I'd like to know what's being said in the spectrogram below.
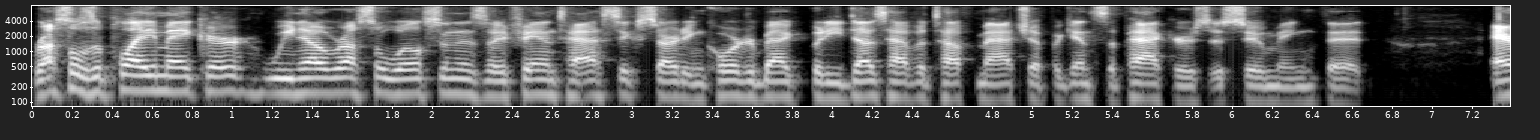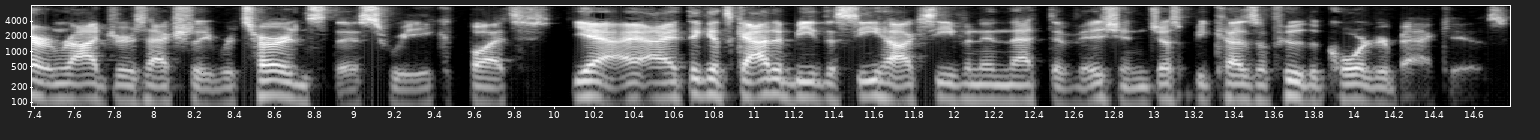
Russell's a playmaker. We know Russell Wilson is a fantastic starting quarterback, but he does have a tough matchup against the Packers, assuming that Aaron Rodgers actually returns this week. But yeah, I, I think it's got to be the Seahawks, even in that division, just because of who the quarterback is.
